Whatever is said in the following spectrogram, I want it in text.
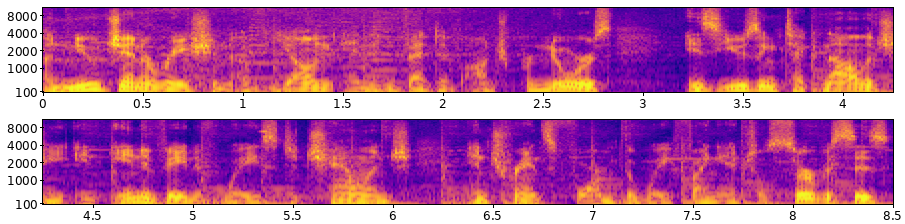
a new generation of young and inventive entrepreneurs is using technology in innovative ways to challenge and transform the way financial services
